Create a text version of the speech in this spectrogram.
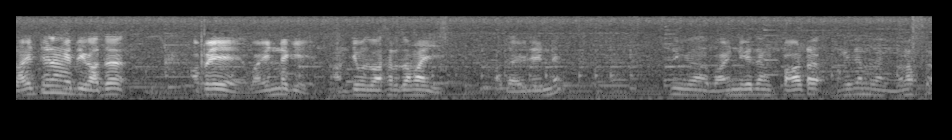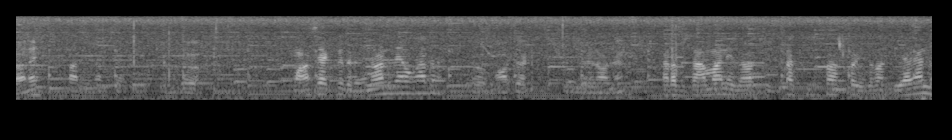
රයිට් නම් ඉතින් අද අපේ වයින් එකේ අන්තිම දවසට තමයි අද ඇවිල්ලා ඉතින් වයින් එක දැන් පාට දැන් වෙනස් වෙලා නේ මාසයක් විතර වෙනවද දැන් ඔකට ඔව් මාසයක් වෙනවා දැන්. අර අපි සාමාන්‍ය දවස් 20ක් 25ක් වගේ තමයි තියාගන්න.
